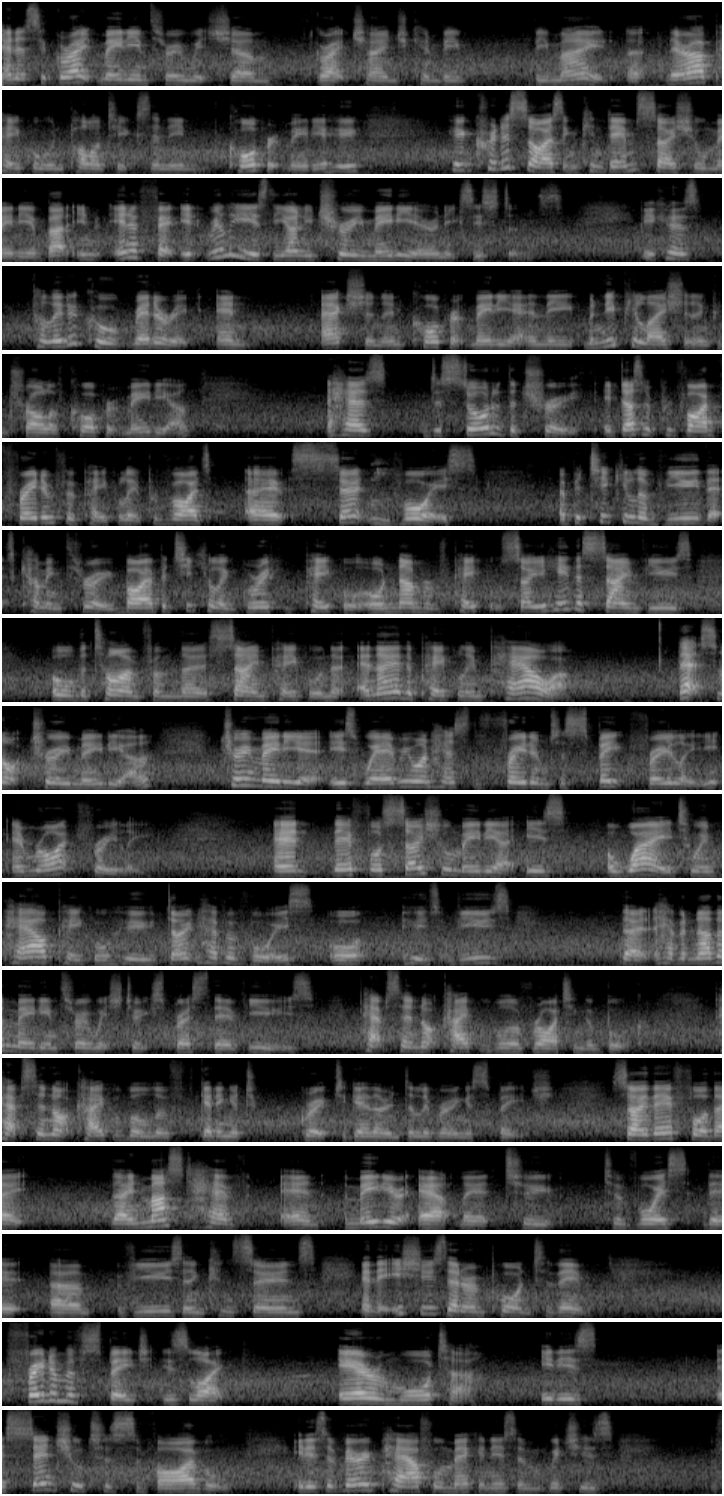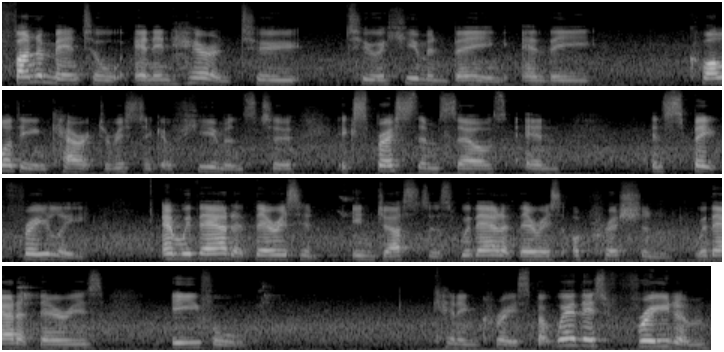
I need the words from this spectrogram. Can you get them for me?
and it's a great medium through which um, great change can be be made. Uh, there are people in politics and in corporate media who who criticise and condemn social media, but in, in effect, it really is the only true media in existence because political rhetoric and action and corporate media and the manipulation and control of corporate media has distorted the truth. It doesn't provide freedom for people, it provides a certain voice, a particular view that's coming through by a particular group of people or number of people. So you hear the same views all the time from the same people, and they are the people in power. That's not true media. True media is where everyone has the freedom to speak freely and write freely. And therefore, social media is a way to empower people who don't have a voice or whose views don't have another medium through which to express their views. Perhaps they're not capable of writing a book. Perhaps they're not capable of getting a t- group together and delivering a speech. So therefore, they they must have an, a media outlet to to voice their um, views and concerns and the issues that are important to them. Freedom of speech is like air and water. It is essential to survival. It is a very powerful mechanism which is fundamental and inherent to, to a human being and the quality and characteristic of humans to express themselves and, and speak freely. And without it, there is injustice. Without it, there is oppression. Without it, there is evil can increase. But where there's freedom,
